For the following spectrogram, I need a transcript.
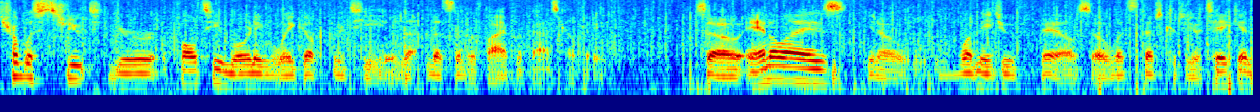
troubleshoot your faulty morning wake up routine. That, that's number five for Fast Company. So analyze, you know, what made you fail. So what steps could you have taken?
